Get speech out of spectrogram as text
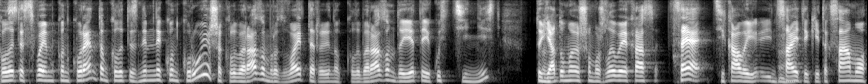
Коли ти своїм конкурентом, коли ти з ним не конкуруєш, а коли ви разом розвиваєте ринок, коли ви разом даєте якусь цінність, то я думаю, що можливо якраз це цікавий інсайт, який так само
